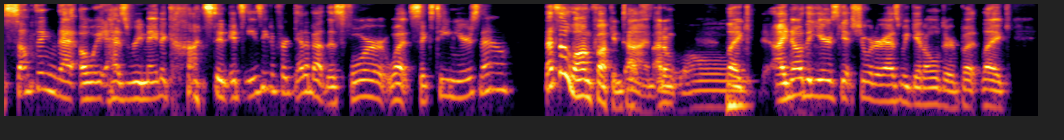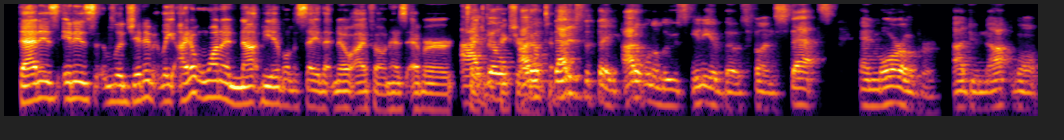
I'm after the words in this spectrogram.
something that it has remained a constant. It's easy to forget about this for what 16 years now. That's a long fucking time. That's I don't long- like I know the years get shorter as we get older, but like that is it is legitimately I don't want to not be able to say that no iPhone has ever taken a don't. picture I don't. That is the thing. I don't want to lose any of those fun stats, and moreover, I do not want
